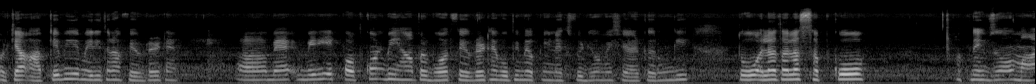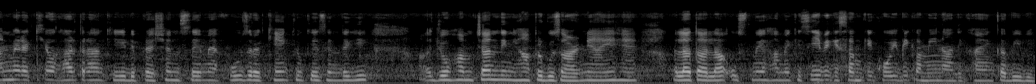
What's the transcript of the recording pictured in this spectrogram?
और क्या आपके भी ये मेरी तरह फेवरेट हैं? मैं मेरी एक पॉपकॉर्न भी यहाँ पर बहुत फेवरेट है वो भी मैं अपनी नेक्स्ट वीडियो में शेयर करूँगी। तो अल्लाह ताला सबको अपने मान में रखें और हर तरह की डिप्रेशन से महफूज रखें, क्योंकि ज़िंदगी, जो हम चंद दिन यहाँ पर गुजारने आए हैं, अल्लाह ताला उसमें हमें किसी भी किस्म की कोई भी कमी ना दिखाएँ, कभी भी।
